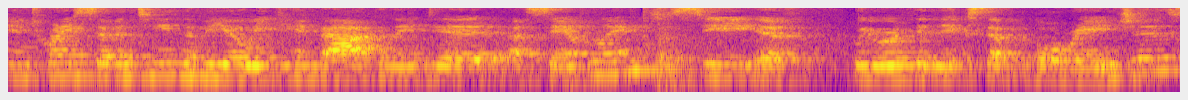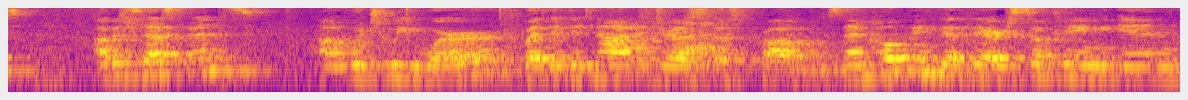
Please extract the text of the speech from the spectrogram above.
In 2017, the BOE came back and they did a sampling to see if we were within the acceptable ranges of assessments, uh, which we were, but they did not address those problems. And I'm hoping that there's something in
